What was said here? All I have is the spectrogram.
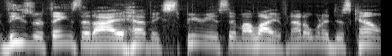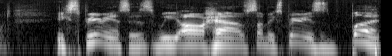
these are things that I have experienced in my life. And I don't want to discount experiences. We all have some experiences, but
